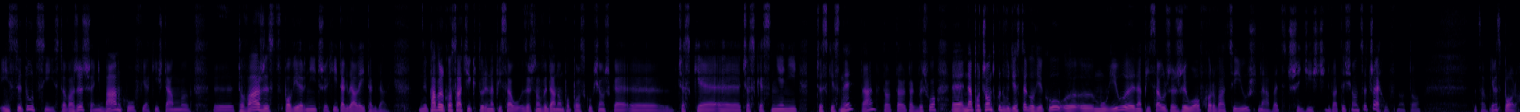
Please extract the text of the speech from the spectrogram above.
instytucji, stowarzyszeń, banków, jakichś tam y, towarzystw powierniczych itd., itd. Paweł Kosaci, który napisał zresztą wydaną po polsku książkę y, czeskie, y, czeskie snieni, czeskie sny, tak? To, to, tak wyszło. E, na początku XX wieku mówił, napisał, że żyło w Chorwacji już nawet 32 tysiące Czechów. No to, to całkiem sporo.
